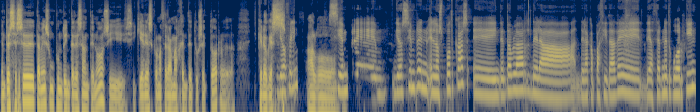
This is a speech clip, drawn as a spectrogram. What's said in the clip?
Entonces ese también es un punto interesante, ¿no? Si, si quieres conocer a más gente de tu sector, eh, creo que es algo... Siempre, yo siempre en, los podcasts eh, intento hablar de la, de la capacidad de, de, hacer networking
